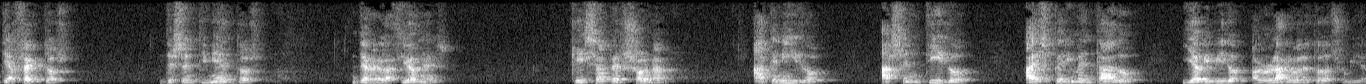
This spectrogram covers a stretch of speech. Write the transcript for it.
De afectos, de sentimientos, de relaciones que esa persona ha tenido, ha sentido, ha experimentado y ha vivido a lo largo de toda su vida.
